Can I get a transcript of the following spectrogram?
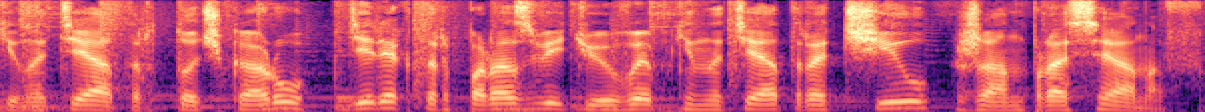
кинотеатр.ру, директор по развитию веб-кинотеатра «Чил» Жан Просянов.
